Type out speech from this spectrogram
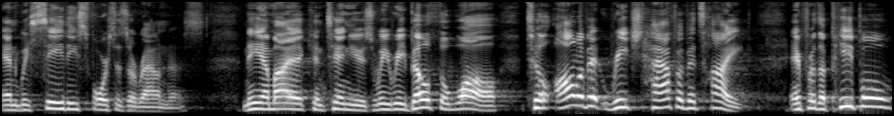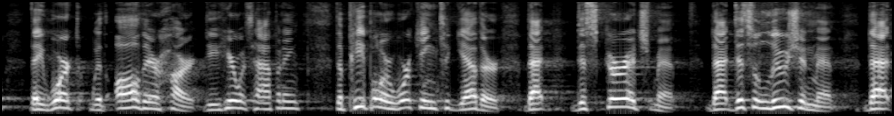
And we see these forces around us. Nehemiah continues, We rebuilt the wall till all of it reached half of its height. And for the people, they worked with all their heart. Do you hear what's happening? The people are working together. That discouragement, that disillusionment, that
